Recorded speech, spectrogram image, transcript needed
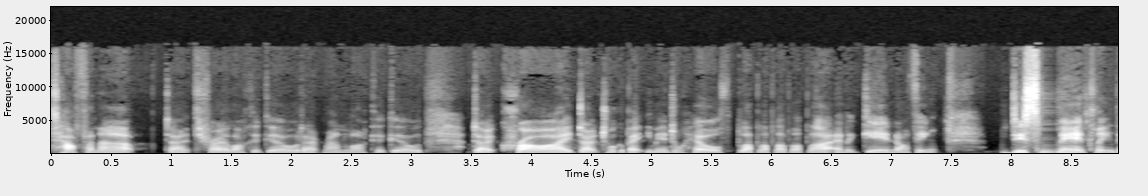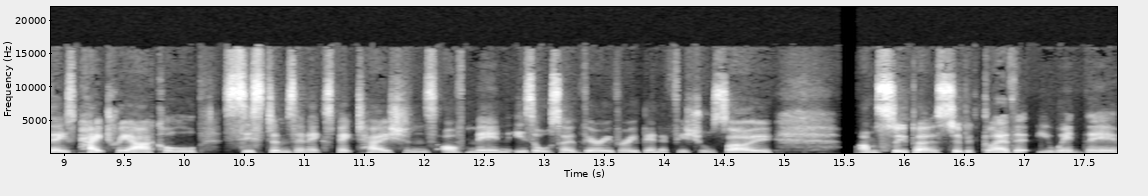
Toughen up, don't throw like a girl, don't run like a girl, don't cry, don't talk about your mental health, blah, blah, blah, blah, blah. And again, I think dismantling these patriarchal systems and expectations of men is also very, very beneficial. So I'm super, super glad that you went there.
